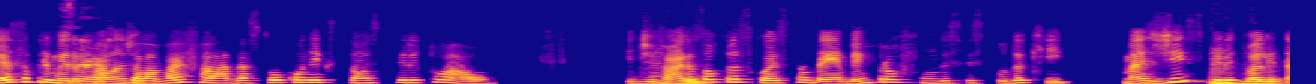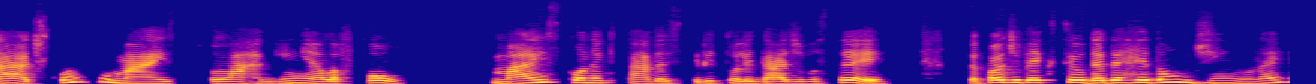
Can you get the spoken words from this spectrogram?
Essa primeira certo. falange, ela vai falar da sua conexão espiritual e de uhum. várias outras coisas também. É bem profundo esse estudo aqui. Mas de espiritualidade, uhum. quanto mais larguinha ela for, mais conectada à espiritualidade você é. Você pode ver que seu dedo é redondinho, né?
